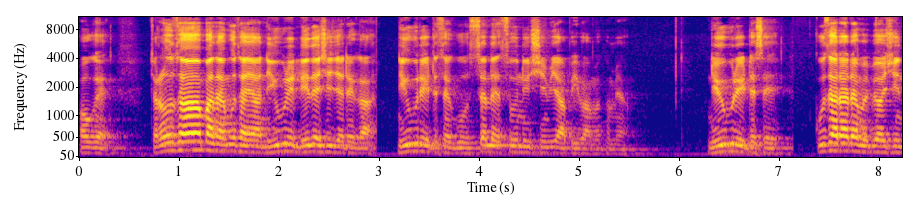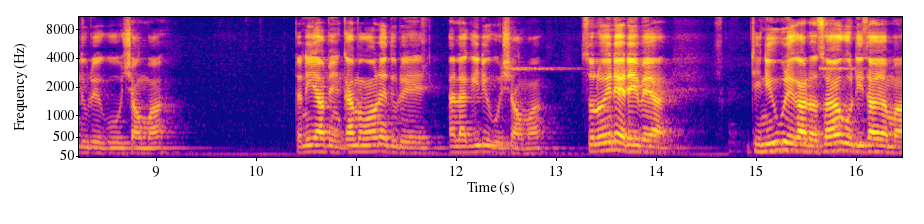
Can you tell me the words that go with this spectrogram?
ဟုတ်ကဲ့ကျွန်တော်တို့သာပတ်သက်မှုဆိုင်ရာနည်းဥပဒေ48ချက်တွေကနည်းဥပဒေ10ကိုဆက်လက်ဆွေးနွေးရှင်းပြပေးပါမယ်ခင်ဗျာ။နည်းဥပဒေ10ကုစားရတဲ့မပြောရှင်းသူတွေကိုရှောင်ပါ။တနည်းအားဖြင့်ကံမကောင်းတဲ့သူတွေအလကီတွေကိုရှောင်ပါ။ဆိုလိုရင်းတဲ့အဓိပ္ပာယ်ကဒီနည်းဥပဒေကတော့စွမ်းအားကိုတည်ဆောက်ရမှာ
